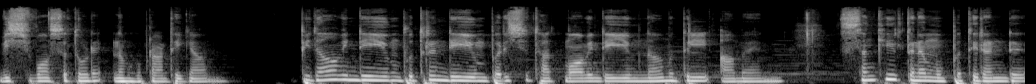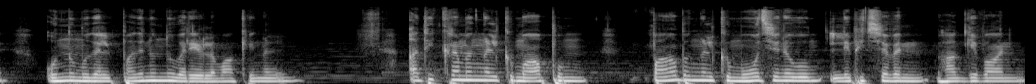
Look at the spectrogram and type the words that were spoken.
വിശ്വാസത്തോടെ നമുക്ക് പ്രാർത്ഥിക്കാം. പിതാവിന്റെയും പുത്രന്റെയും പരിശുദ്ധാത്മാവിന്റെയും നാമത്തിൽ ആമേൻ. സങ്കീർത്തനം മുപ്പത്തിരണ്ട് ഒന്ന് മുതൽ പതിനൊന്ന് വരെയുള്ള വാക്യങ്ങൾ. അതിക്രമങ്ങൾക്ക് മാപ്പും പാപങ്ങൾക്ക് മോചനവും ലഭിച്ചവൻ ഭാഗ്യവാൻ.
